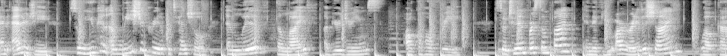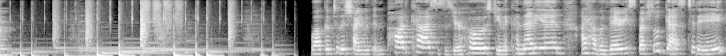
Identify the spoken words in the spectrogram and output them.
and energy so you can unleash your creative potential and live the life of your dreams alcohol free. So tune in for some fun, and if you are ready to shine, welcome. Welcome to the Shine Within podcast. This is your host, Gina Canadian. I have a very special guest today.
